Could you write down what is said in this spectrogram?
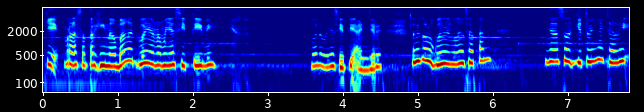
Ki, merasa terhina banget gue yang namanya Siti nih. gue namanya Siti anjir. Tapi kalau gue ngeliat setan, nggak segitunya kali.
